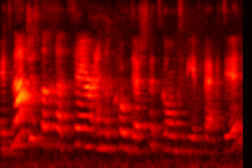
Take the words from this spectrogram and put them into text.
it's not just the Chatzar and the Kodesh that's going to be affected.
